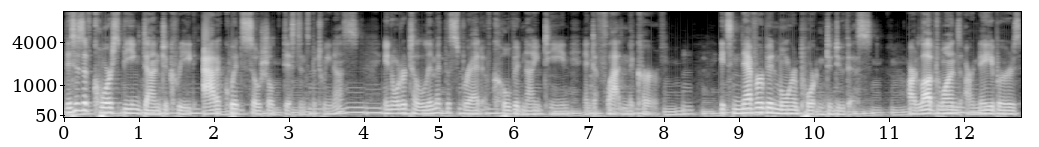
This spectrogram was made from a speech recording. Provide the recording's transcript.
This is, of course, being done to create adequate social distance between us in order to limit the spread of COVID 19 and to flatten the curve. It's never been more important to do this. Our loved ones, our neighbors,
